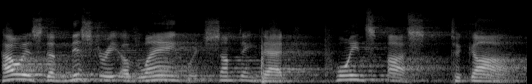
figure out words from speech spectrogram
How is the mystery of language something that points us to God?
